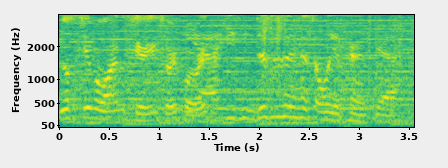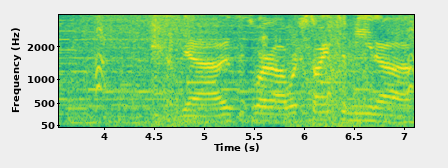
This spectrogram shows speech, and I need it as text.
you'll see him a lot in the series going forward. Yeah, he's this isn't his only appearance. Yeah. Yeah, this is where uh, we're starting to meet uh,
